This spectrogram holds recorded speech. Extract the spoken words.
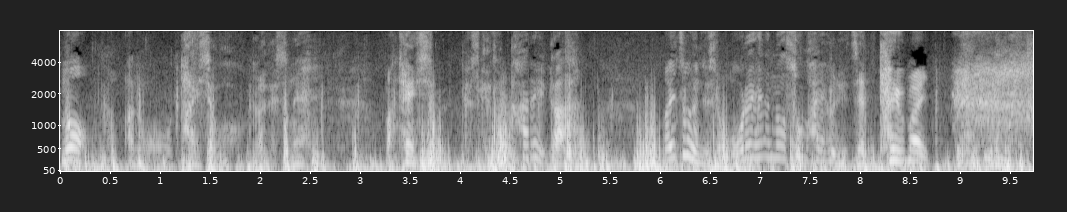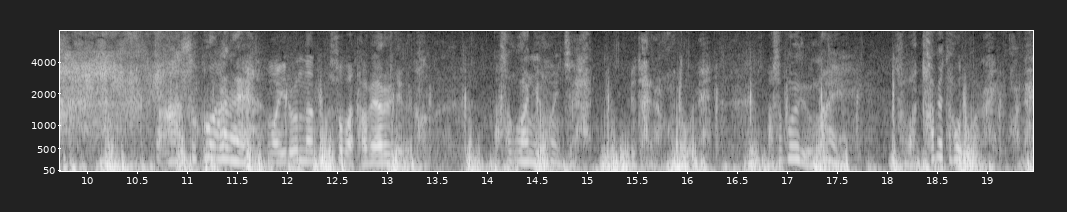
のあの大将がですね、まあ、店主ですけど彼が、まあ、いつも言うんですよ俺の蕎麦より絶対うまいっていうのあそこがね、まあ、いろんな蕎麦食べ歩いてるけどあそこが日本一だみたいなことをねあそこよりうまい蕎麦食べたことがないとかね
